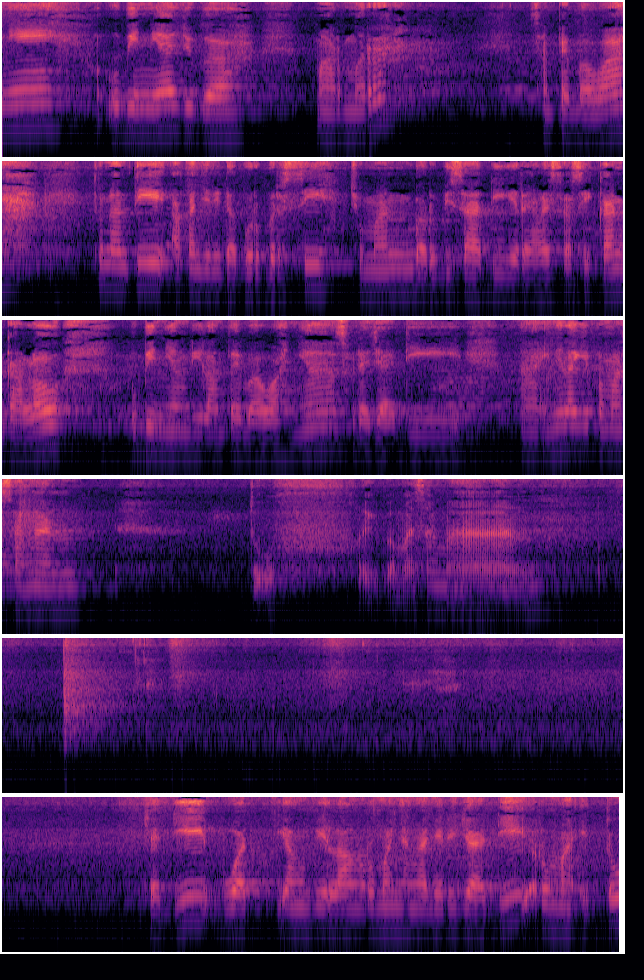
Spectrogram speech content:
ini ubinnya juga marmer sampai bawah. Itu nanti akan jadi dapur bersih cuman baru bisa direalisasikan kalau ubin yang di lantai bawahnya sudah jadi. Nah ini lagi pemasangan tuh lagi pemasangan. Jadi buat yang bilang rumahnya nggak jadi-jadi rumah itu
